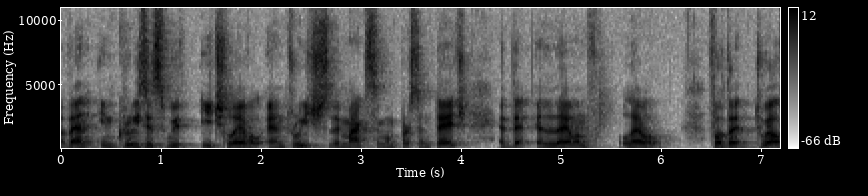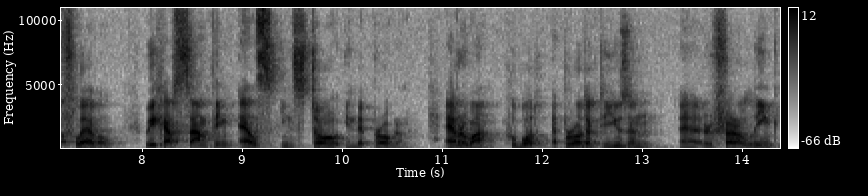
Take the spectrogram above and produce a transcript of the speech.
then increases with each level and reaches the maximum percentage at the 11th level. For the 12th level, we have something else in store in the program. Everyone who bought a product using a referral link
